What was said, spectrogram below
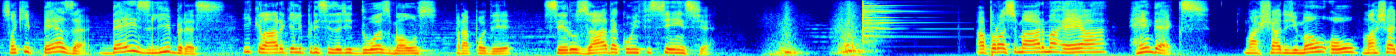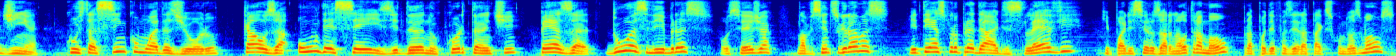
só que pesa 10 libras. E claro que ele precisa de duas mãos para poder ser usada com eficiência. A próxima arma é a Handex, machado de mão ou machadinha. Custa 5 moedas de ouro, causa 1 d6 de dano cortante, pesa 2 libras, ou seja, 900 gramas, e tem as propriedades leve, que pode ser usado na outra mão para poder fazer ataques com duas mãos,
